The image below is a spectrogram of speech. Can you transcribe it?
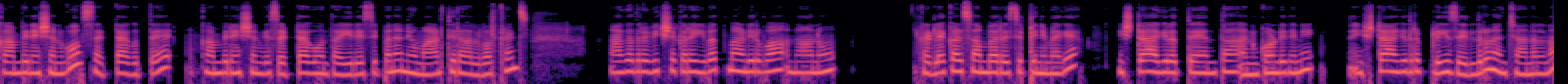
ಕಾಂಬಿನೇಷನ್ಗೂ ಸೆಟ್ ಆಗುತ್ತೆ. ಕಾಂಬಿನೇಷನ್ಗೆ ಸೆಟ್ ಆಗುವಂಥ ಈ ರೆಸಿಪನ್ನ ನೀವು ಮಾಡ್ತೀರಾ ಅಲ್ವಾ ಫ್ರೆಂಡ್ಸ್? ಹಾಗಾದರೆ ವೀಕ್ಷಕರೇ ಇವತ್ತು ಮಾಡಿರುವ ನಾನು ಕಡಲೆಕಾಳು ಸಾಂಬಾರು ರೆಸಿಪಿ ನಿಮಗೆ ಇಷ್ಟ ಆಗಿರುತ್ತೆ ಅಂತ ಅಂದ್ಕೊಂಡಿದ್ದೀನಿ ಇಷ್ಟ ಆಗಿದರೆ ಪ್ಲೀಸ್ ಎಲ್ಲರೂ ನನ್ನ ಚಾನಲ್ನ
